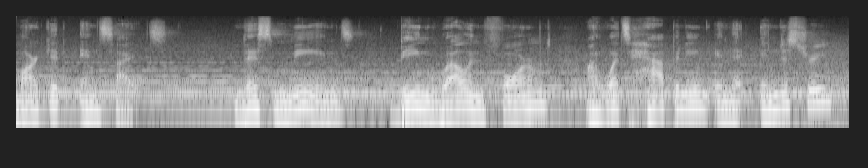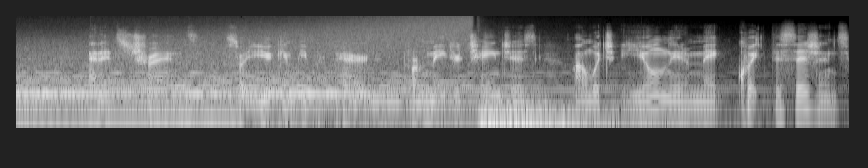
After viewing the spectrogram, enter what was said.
market insights. This means being well informed on what's happening in the industry and its trends so you can be prepared for major changes on which you'll need to make quick decisions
